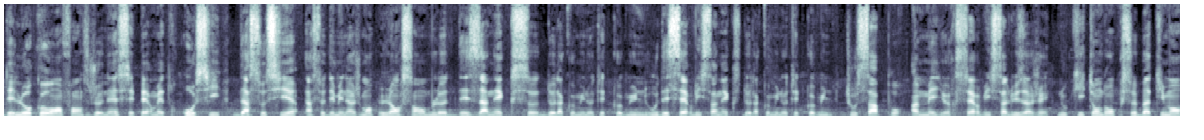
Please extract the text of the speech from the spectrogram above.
des locaux enfance jeunesse et permettre aussi d'associer à ce déménagement l'ensemble des annexes de la communauté de communes ou des services annexes de la communauté de communes. Tout ça pour un meilleur service à l'usager. Nous quittons donc ce bâtiment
